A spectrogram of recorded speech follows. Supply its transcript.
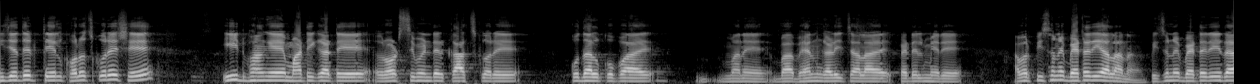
নিজেদের তেল খরচ করে সে ইট ভাঙে, মাটি কাটে, রড সিমেন্টের কাজ করে, কোদাল কোপায় মানে বা ভ্যান গাড়ি চালায়, প্যাডেল মেরে। আবার পিছনে ব্যাটারি আলা না। পিছনে ব্যাটারিরা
